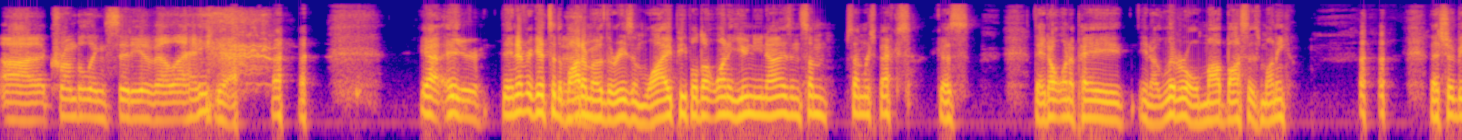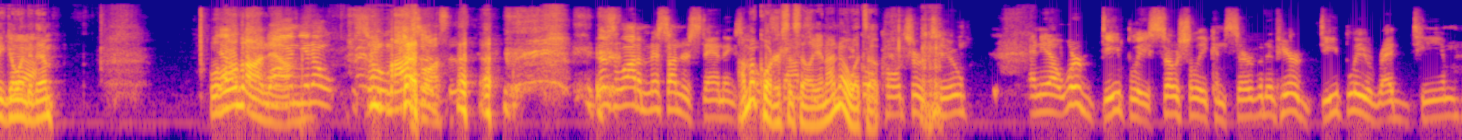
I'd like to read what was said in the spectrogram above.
uh, crumbling city of LA. Yeah. yeah. it- they never get to the bottom of the reason why people don't want to unionize in some some respects because they don't want to pay you know literal mob bosses money. that should be going Yeah. to them. Well, Yeah, hold on well, now. and you know, so My there's a- bosses. there's a lot of misunderstandings. I'm a quarter Wisconsin Sicilian. I know what's up. Culture too, and you know we're deeply socially conservative here, deeply red team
